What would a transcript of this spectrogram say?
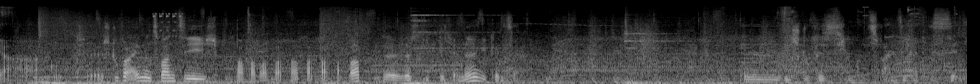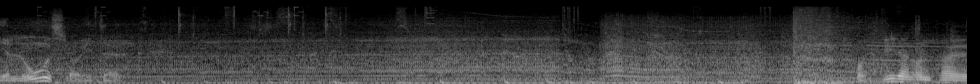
Ja, gut. Äh, Stufe 21. Das Übliche, ne? Ja. Und Stufe 27. Was ist denn hier los, Leute? Und wieder ein Unfall.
